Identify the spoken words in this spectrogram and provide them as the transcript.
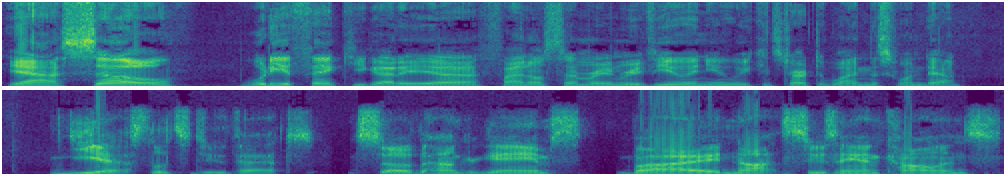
Yeah. So, what do you think? You got a uh, final summary and review in you? We can start to wind this one down. Yes, let's do that. So, The Hunger Games by not Suzanne Collins.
